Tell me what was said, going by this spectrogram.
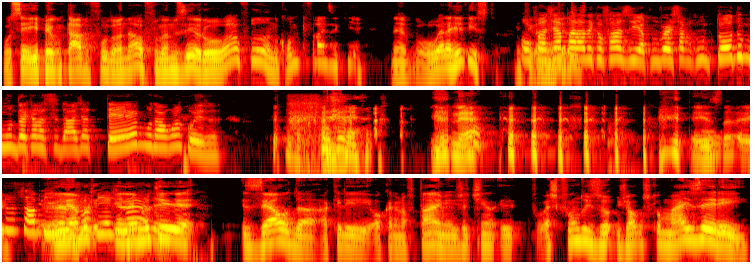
Você ia perguntava fulano, ah, o fulano zerou. Ah, fulano, como que faz aqui? Né? Ou era revista. Ou fazia a parada que eu fazia, conversava com todo mundo daquela cidade até mudar alguma coisa. né? É isso também. Eu, sabia, eu lembro, que, eu lembro que Zelda, aquele Ocarina of Time, eu já tinha. Eu, acho que foi um dos jogos que eu mais zerei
